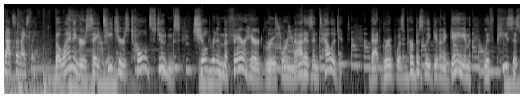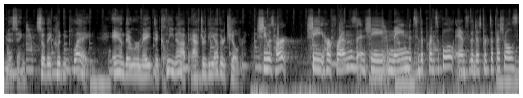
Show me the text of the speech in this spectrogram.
not so nicely. The Leiningers say teachers told students children in the fair haired group were not as intelligent. That group was purposely given a game with pieces missing so they couldn't play, and they were made to clean up after the other children. She was hurt. She, her friends, and she named to the principal and to the district officials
